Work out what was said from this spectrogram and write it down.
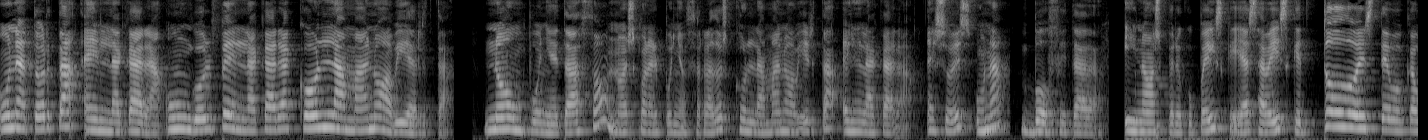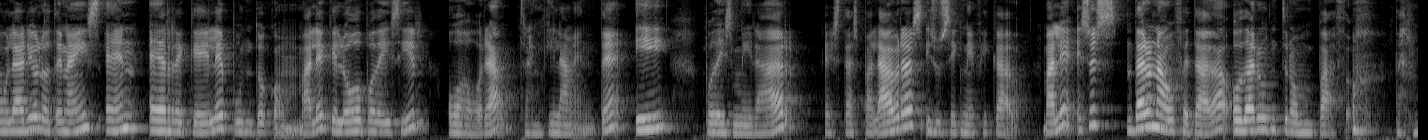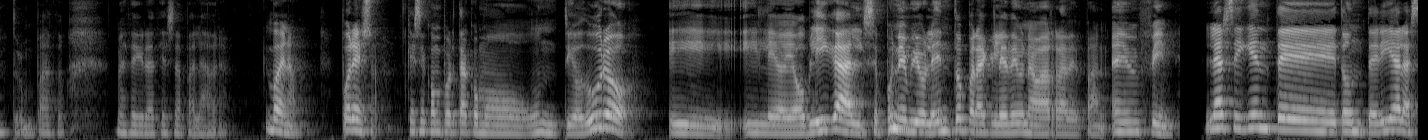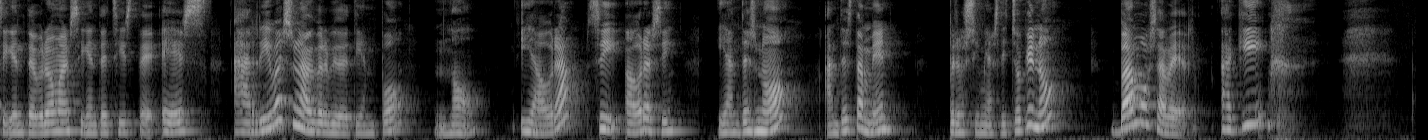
una torta en la cara, un golpe en la cara con la mano abierta. No un puñetazo, no es con el puño cerrado, es con la mano abierta en la cara. Eso es una bofetada. Y no os preocupéis, que ya sabéis que todo este vocabulario lo tenéis en rql.com, ¿vale? Que luego podéis ir o ahora tranquilamente y podéis mirar estas palabras y su significado, ¿vale? Eso es dar una bofetada o dar un trompazo. dar un trompazo. Me hace gracia esa palabra. Bueno, por eso, que se comporta como un tío duro y, y le obliga, se pone violento para que le dé una barra de pan. En fin, la siguiente tontería, la siguiente broma, el siguiente chiste es, ¿arriba es un adverbio de tiempo? No. ¿Y ahora? Sí, ahora sí. ¿Y antes no? Antes también. Pero si me has dicho que no. Vamos a ver. Aquí...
